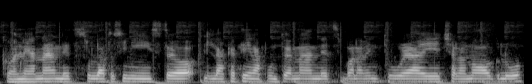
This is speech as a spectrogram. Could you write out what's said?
con Hernandez sul lato sinistro, la catena appunto Hernandez, Bonaventura e Cialanoglu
